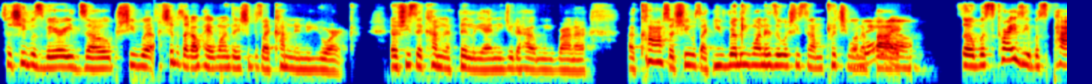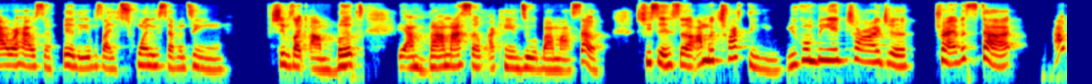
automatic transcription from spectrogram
So she was very dope. She was she was like, okay, one day she was like, come to New York. No, she said, come to Philly. I need you to help me run a, a concert. She was like, you really want to do it? She said, I'm gonna put you oh, on a fire. So it was crazy. It was Powerhouse in Philly. It was like 2017. She was like, I'm booked. I'm by myself. I can't do it by myself. She said, So I'm a trusting you. You're gonna be in charge of Travis Scott. I'm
